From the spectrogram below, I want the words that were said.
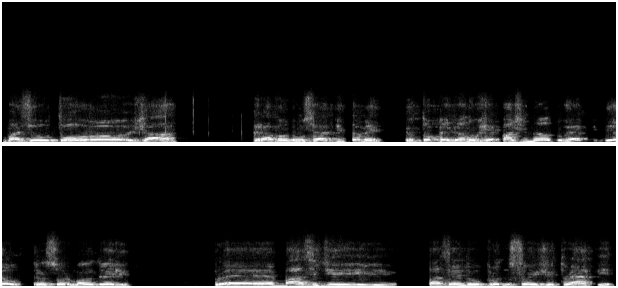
mas eu tô já gravando uns rap também. eu tô pegando, repaginando o rap meu, transformando ele é, base de fazendo produções de trap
